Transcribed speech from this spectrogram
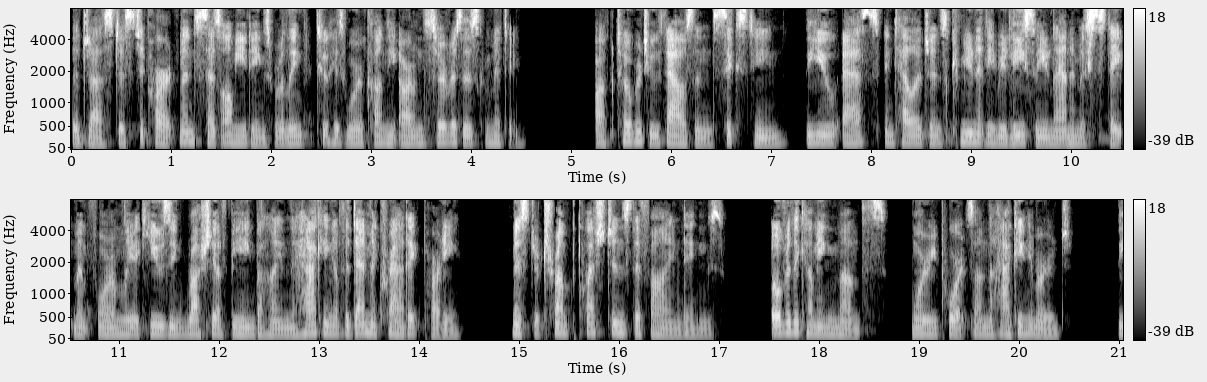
The Justice Department says all meetings were linked to his work on the Armed Services Committee. October 2016, the U.S. intelligence community released a unanimous statement formally accusing Russia of being behind the hacking of the Democratic Party. Mr. Trump questions the findings. Over the coming months, more reports on the hacking emerge. The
